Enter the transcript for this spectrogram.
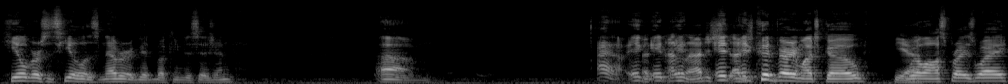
heel versus heel is never a good booking decision. Um, I don't know. It, I- it, I don't know. I just- it, I it could very much go Yeah. Will Ospreay's way.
